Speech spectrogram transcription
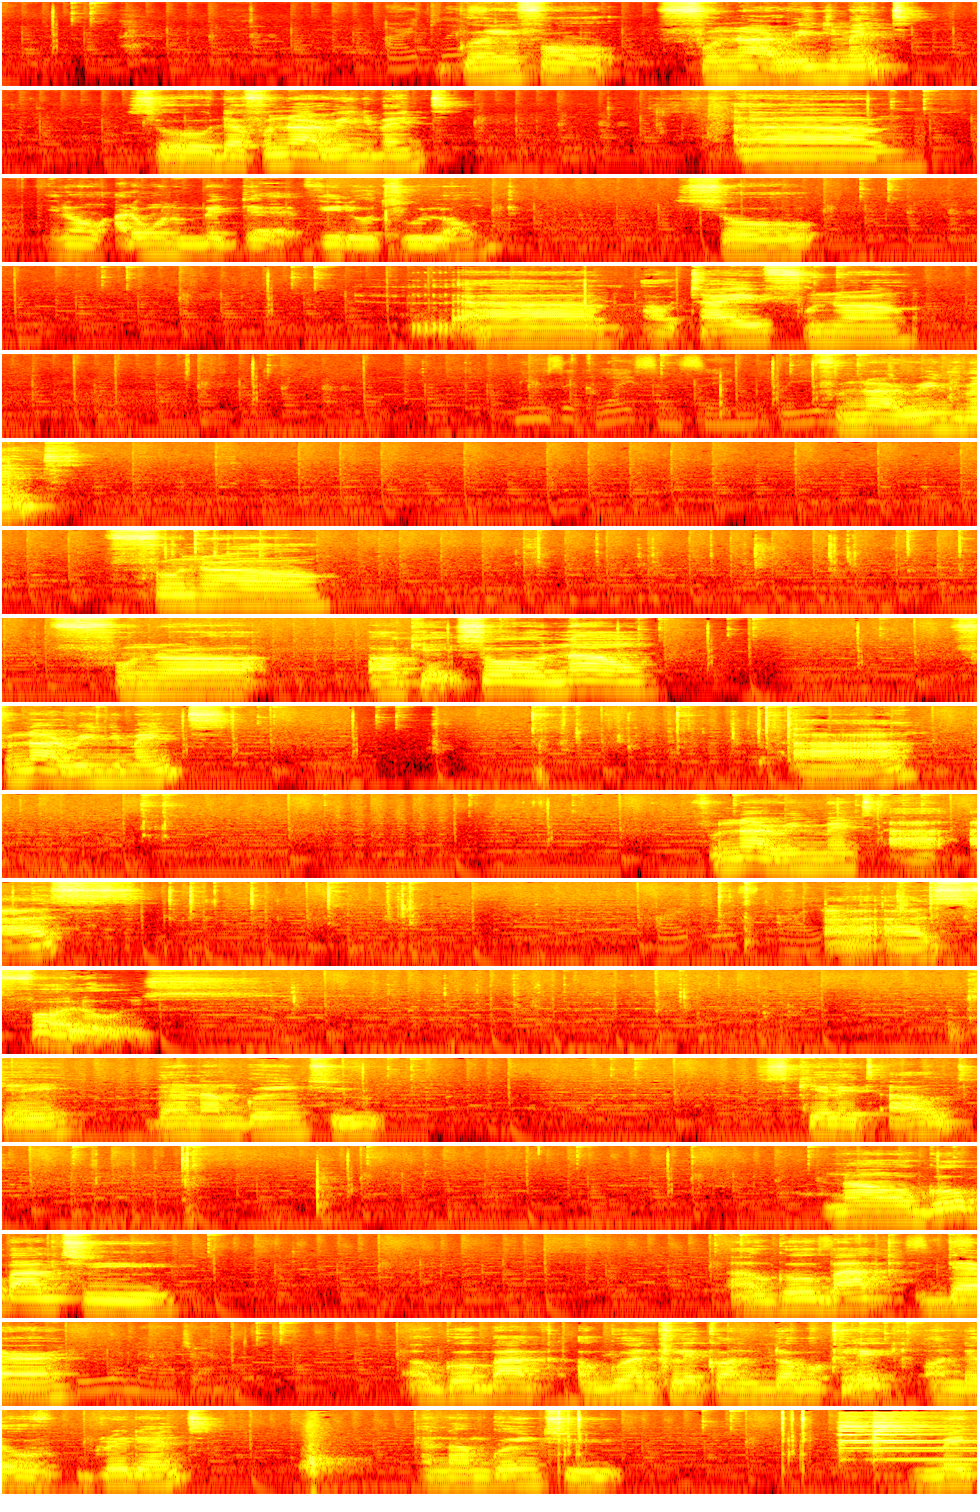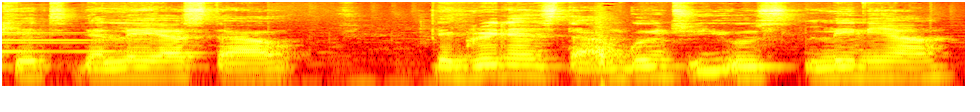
going for funeral arrangement. So the funeral arrangement um you know I don't want to make the video too long. So um, I'll type funeral Music licensing. funeral arrangement. Funeral funeral okay so now funeral arrangement are funeral arrangements are uh, as? Are as follows. Okay then I'm going to scale it out. Now go back to I'll go back there. I'll go back I'll go and click on double click on the gradient and I'm going to make it the layer style the gradient style. I'm going to use linear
